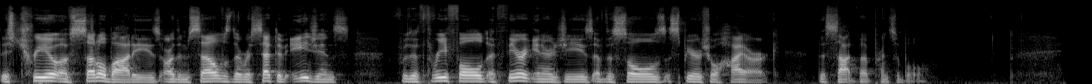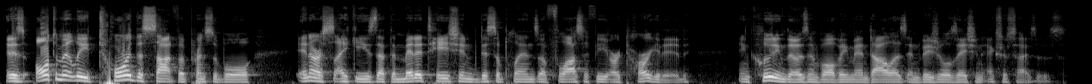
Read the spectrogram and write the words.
This trio of subtle bodies are themselves the receptive agents for the threefold etheric energies of the soul's spiritual hierarchy, the sattva principle. It is ultimately toward the sattva principle in our psyches that the meditation disciplines of philosophy are targeted including those involving mandalas and visualization exercises.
